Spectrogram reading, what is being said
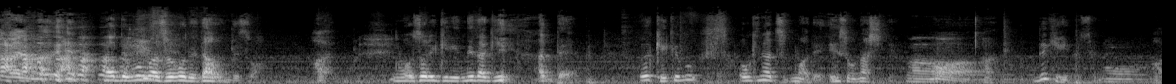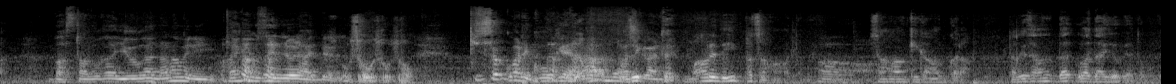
わーって僕はそこでダウンですわ。はい。もうそれきり寝たきりになって。で結局沖縄着くまで演奏なしで、あはい、できへんですよね、もはバスタブが湯が斜めに対角線上に入ってる。い、そうそうそう。気色悪い光景やなもう確かに。あれで一発はかんかったね。あ三半期間あるから。武さんは大丈夫やと思う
